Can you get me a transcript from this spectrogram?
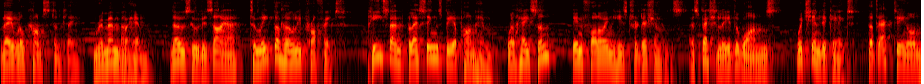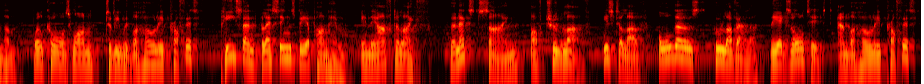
they will constantly remember Him. Those who desire to meet the Holy Prophet, peace and blessings be upon him, will hasten in following his traditions, especially the ones which indicate that acting on them will cause one to be with the Holy Prophet, peace and blessings be upon him, in the afterlife. The next sign of true love is to love all those who love Allah, the Exalted, and the Holy Prophet,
